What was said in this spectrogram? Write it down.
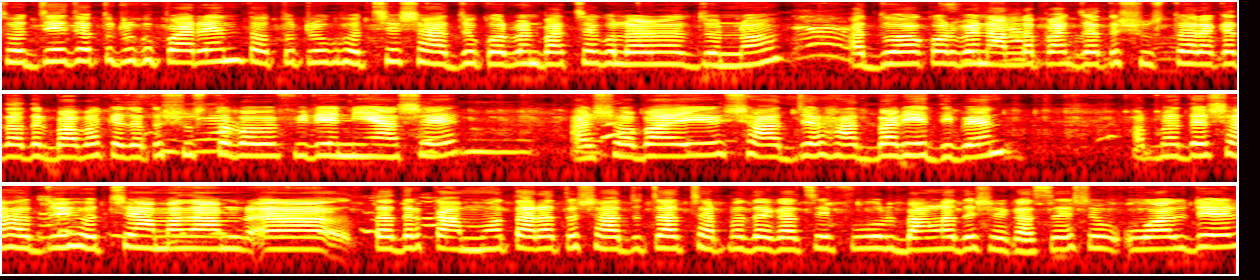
সো যে যতটুকু পারেন, ততটুকু হচ্ছে সাহায্য করবেন বাচ্চাগুলোর জন্য। আর দোয়া করবেন আল্লাহ পাক যাতে সুস্থ রাখে, তাদের বাবাকে যাতে সুস্থভাবে ফিরিয়ে নিয়ে আসে। আর সবাই সাহায্যের হাত বাড়িয়ে দিবেন। আপনাদের সাহায্যই হচ্ছে আমার আম- তাদের কাম্য। তারা তো সাহায্য চাচ্ছে আপনাদের কাছে, ফুল বাংলাদেশের কাছে। সে ওয়ার্ল্ডের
